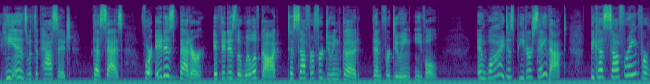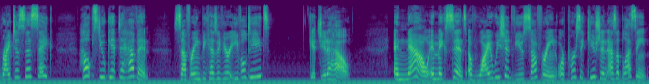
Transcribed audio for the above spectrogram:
he ends with the passage that says, For it is better, if it is the will of God, to suffer for doing good than for doing evil. And why does Peter say that? Because suffering for righteousness' sake helps you get to heaven. Suffering because of your evil deeds gets you to hell. And now it makes sense of why we should view suffering or persecution as a blessing.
